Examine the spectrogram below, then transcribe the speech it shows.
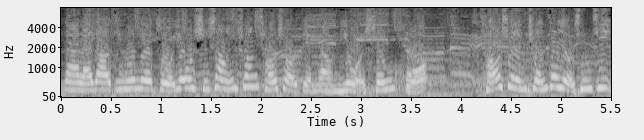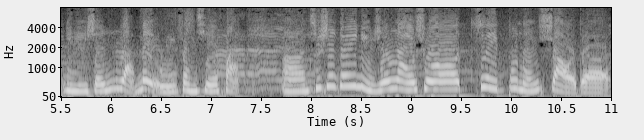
那来到今天的左右时尚，一双巧手点亮你我生活。挑选纯色有心机，女神软妹无缝切换。嗯，其实对于女生来说，最不能少的，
